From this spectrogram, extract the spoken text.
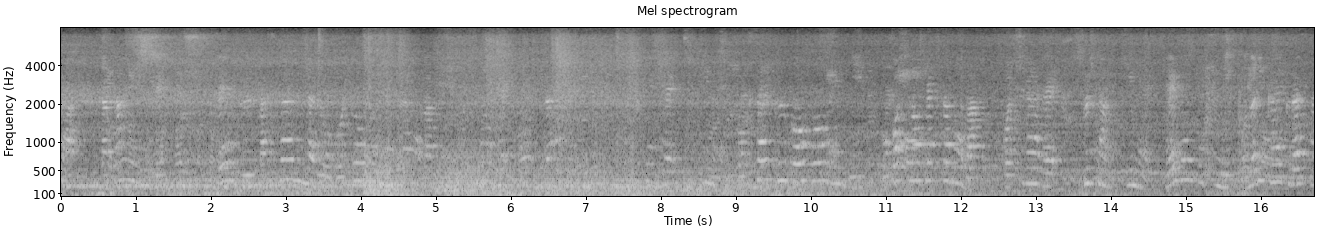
は長野駅です。西武バスターミナルをご利用の方。は、こちらでお降りください。続けて、近国際空港方。面にお越しのお客様は、こちらで、釜山、姫、京電鉄にお乗り換えください。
